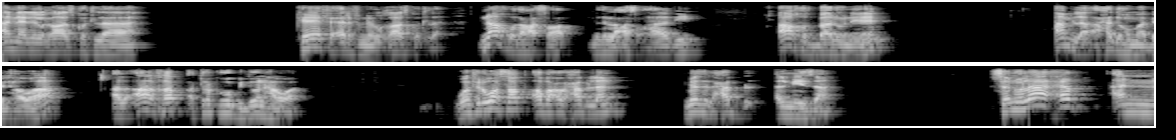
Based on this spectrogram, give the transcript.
أن للغاز كتلة؟ كيف أعرف أن الغاز كتلة؟ نأخذ عصا مثل العصا هذه. آخذ بالونين. أملأ أحدهما بالهواء. الآخر أتركه بدون هواء. وفي الوسط أضع حبلا مثل حبل الميزان. سنلاحظ أن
